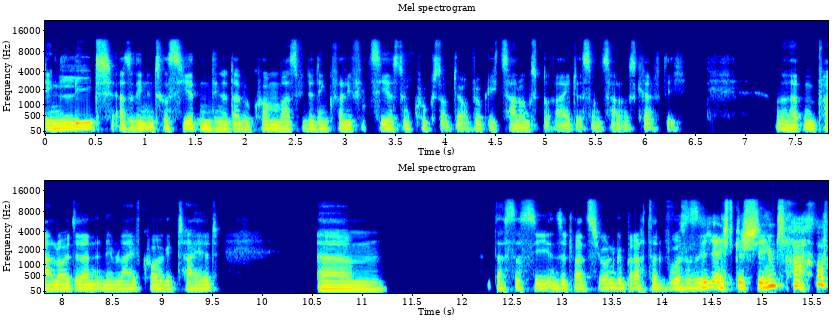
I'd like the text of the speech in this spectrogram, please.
den Lead, also den Interessierten, den du da bekommen hast, wie du den qualifizierst und guckst, ob der auch wirklich zahlungsbereit ist und zahlungskräftig. Und dann hatten ein paar Leute dann in dem Live-Call geteilt, ähm, dass das sie in Situationen gebracht hat, wo sie sich echt geschämt haben.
